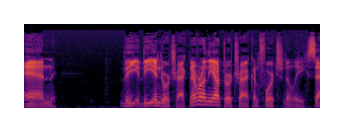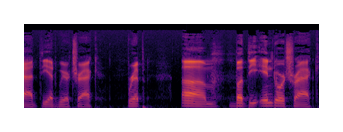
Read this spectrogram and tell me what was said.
and the the indoor track. Never on the outdoor track, unfortunately. Sad the Ed Weir track. Rip. Um, but the indoor track,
